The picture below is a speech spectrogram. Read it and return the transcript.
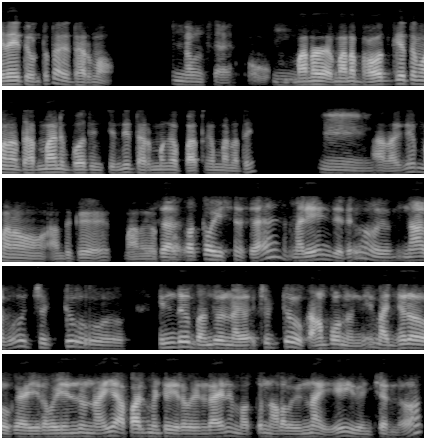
ఏదైతే ఉంటుందో అది ధర్మం మన మన భగవద్గీత మన ధర్మాన్ని బోధించింది ధర్మంగా బతకమన్నది ఉమ్. అలాగే మనం అందుకే మన యొక్క- సార్ ఒక్క విషయం సార్ మరేం లేదు. నాకు చుట్టూ హిందూ బంధువులు ఉన్నారు. చుట్టూ కాంపౌండ్ ఉంది. మధ్యలో ఒక ఇరవై ఇండ్లు ఉన్నాయి. అపార్ట్మెంట్ ఇరవై ఇండ్లు ఉన్నాయి మొత్తం నలభై ఉన్నాయి ఈ వెంచర్లో.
